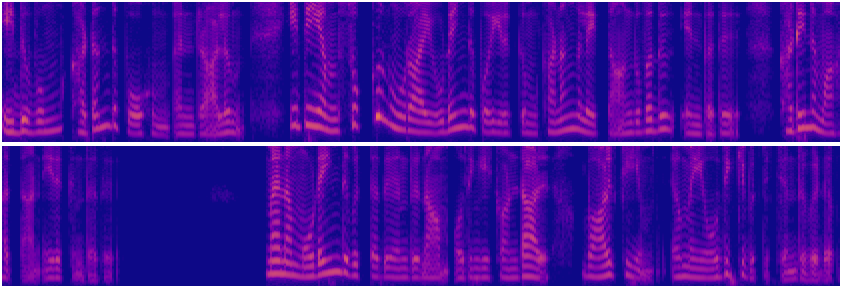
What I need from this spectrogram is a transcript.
இதுவும் கடந்து போகும் என்றாலும் இதயம் சுக்கு நூறாய் உடைந்து போயிருக்கும் கணங்களை தாங்குவது என்பது கடினமாகத்தான் இருக்கின்றது. மனம் உடைந்து விட்டது என்று நாம் ஒதுங்கிக் கொண்டால் வாழ்க்கையும் எம்மை ஒதுக்கிவிட்டு சென்றுவிடும்.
